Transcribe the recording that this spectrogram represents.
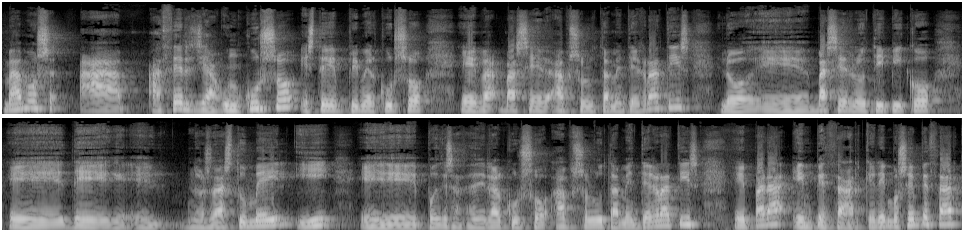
vamos a hacer ya un curso, este primer curso va, a ser absolutamente gratis, va a ser lo típico de nos das tu mail y puedes acceder al curso absolutamente gratis para empezar, queremos empezar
